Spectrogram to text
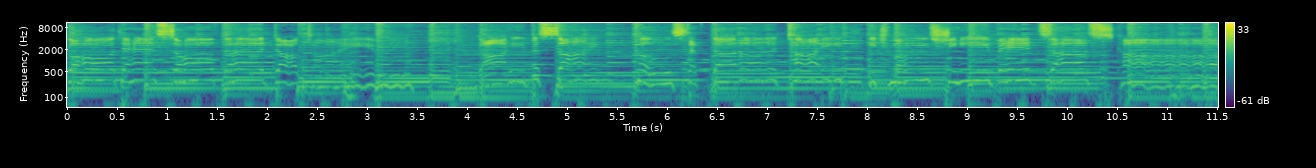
goddess of the dark time. Guide the cycles, set the tide, each month she bids us come.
